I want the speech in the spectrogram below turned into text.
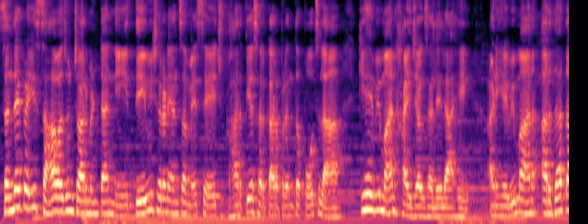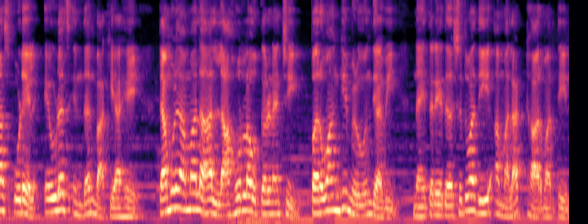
संध्याकाळी सहा वाजून चार मिनिटांनी देवी शरण यांचा मेसेज भारतीय सरकारपर्यंत पोहोचला की हे विमान हायजॅक झालेलं आहे. आणि हे विमान अर्धा तास उडेल एवढंच इंधन बाकी आहे. त्यामुळे आम्हाला लाहोरला उतरण्याची परवानगी मिळवून द्यावी नाहीतर हे दहशतवादी आम्हाला ठार मारतील.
